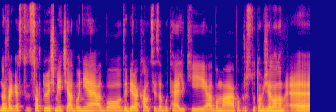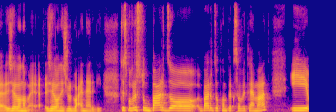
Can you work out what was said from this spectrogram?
Norwegia sortuje śmieci albo nie, albo wybiera kaucję za butelki, albo ma po prostu tą zieloną, e, zieloną, e, zielone źródła energii. To jest po prostu bardzo, bardzo kompleksowy temat i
